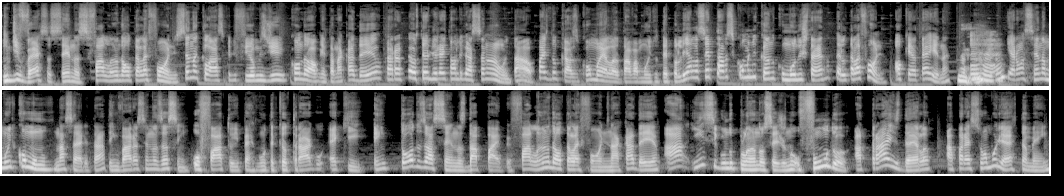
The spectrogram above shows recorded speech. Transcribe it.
em diversas cenas falando ao telefone. Cena clássica de filmes de quando alguém tá na cadeia, o cara, eu tenho direito a uma ligação e tal. Mas no caso, como ela tava muito tempo ali, ela sempre tava se comunicando com o mundo externo pelo telefone. OK até aí, né? Uhum. E era uma cena muito comum na série, tá? Tem várias cenas assim. O fato e pergunta que eu trago é que em todas as cenas da Piper falando ao telefone na cadeia, há em segundo plano, ou seja, no fundo, atrás dela, aparece uma mulher também,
